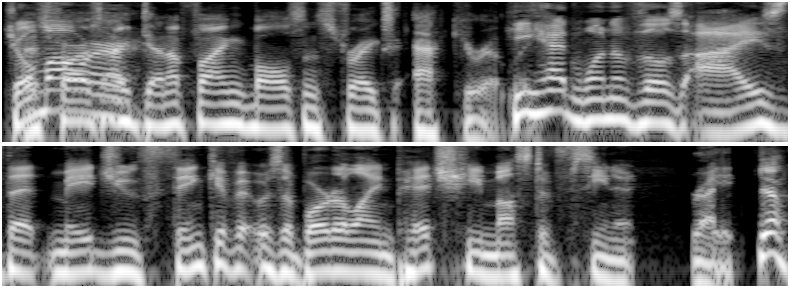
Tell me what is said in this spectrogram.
Joe as far as identifying balls and strikes accurately. He had one of those eyes that made you think if it was a borderline pitch, he must have seen it right. Yeah.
